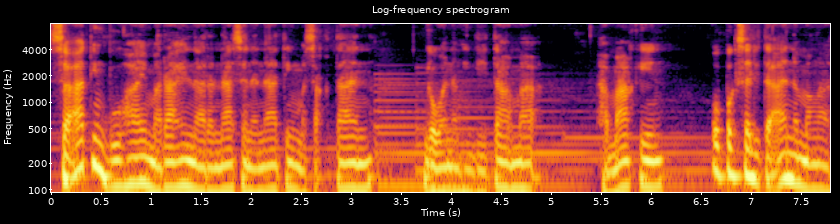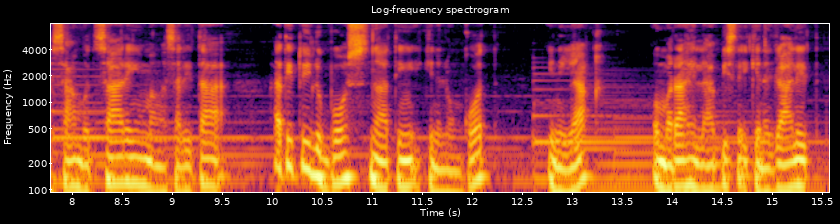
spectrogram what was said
Sa ating buhay marahil naranasan na nating masaktan, gawa ng hindi tama, hamakin, o pagsalitaan ng mga samot-saring mga salita at ito'y lubos nating ikinalungkot, iniyak, o marahil labis na ikinagalit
